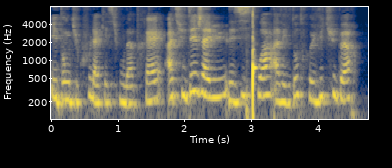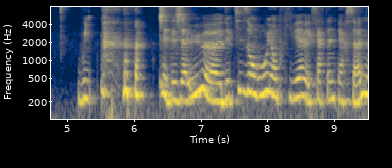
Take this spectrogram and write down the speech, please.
Et donc du coup, la question d'après, as-tu déjà eu des histoires avec d'autres youtubeurs? Oui. J'ai déjà eu euh, des petites embrouilles en privé avec certaines personnes.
